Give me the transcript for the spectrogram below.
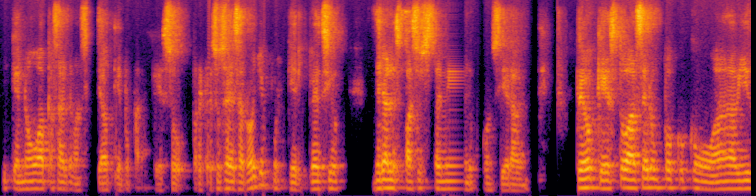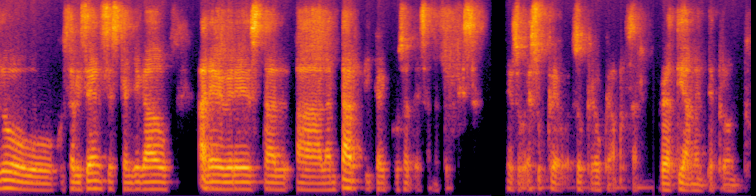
y que, no va a pasar demasiado tiempo para que, eso, se desarrolle porque el precio de ir al espacio se está viendo considerablemente. Creo que esto va a ser un poco como han habido costarricenses que han llegado al Everest, al, a la Antártica y cosas de esa naturaleza. Eso, eso creo, eso creo que va a pasar relativamente pronto.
